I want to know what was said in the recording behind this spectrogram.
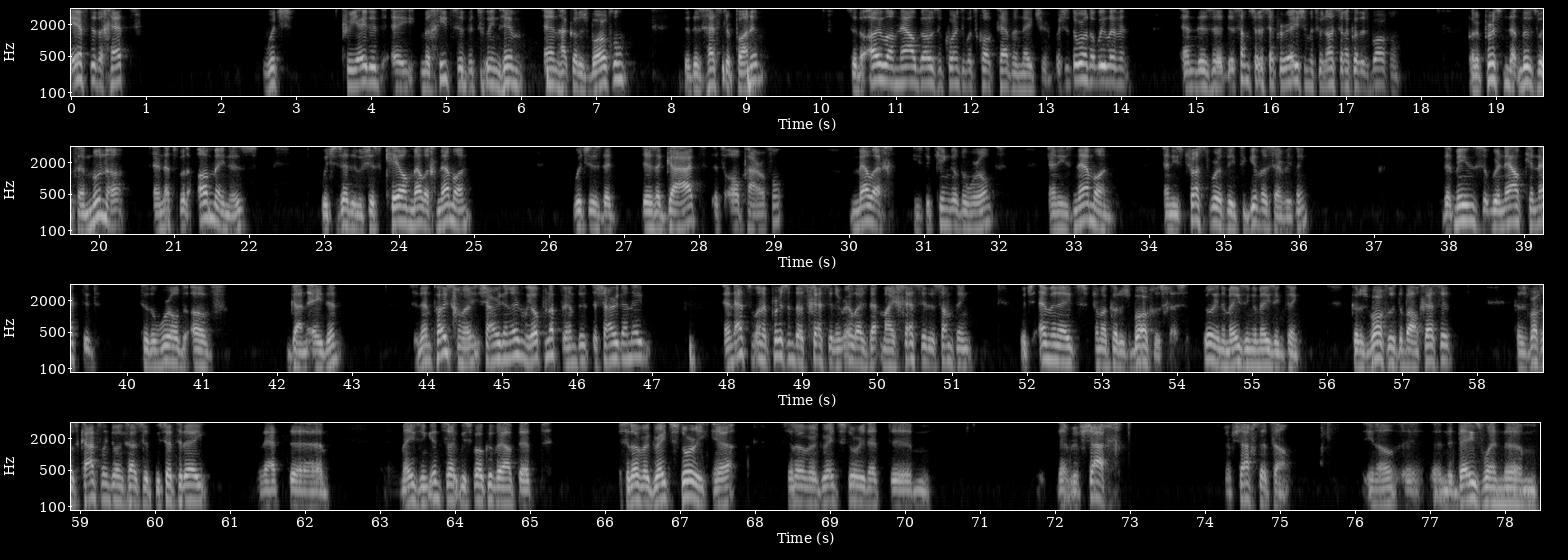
After the Chet, which created a mechitza between him and HaKadosh Baruch Hu, that there's Hester upon him, so the olam now goes according to what's called teva nature, which is the world that we live in, and there's a, there's some sort of separation between us and Hakadosh Baruch Hu. But a person that lives with emuna, and that's what amen is, which said it was just Kael Melech Neman, which is that there's a God that's all powerful. Melech, he's the king of the world. and he's Neman, and he's trustworthy to give us everything, that means that we're now connected to the world of Gan Eden. So then, Shari Gan Eden, we open up for him the, the Shari Gan Eden. And that's when a person does chesed and realize that my chesed is something which emanates from a Kodesh Baruch Hu's chesed. Really an amazing, amazing thing. Kodesh Baruch Hu is the Baal chesed. Kodesh Baruch Hu is constantly doing chesed. We said today that uh, amazing insight we spoke about that It's another great story, yeah, said over a great story that um, that Rav Shach, Rav Shach so. You know, uh, in the days when um,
